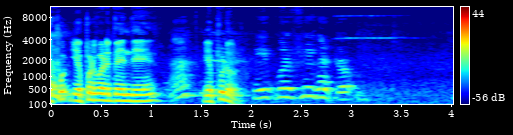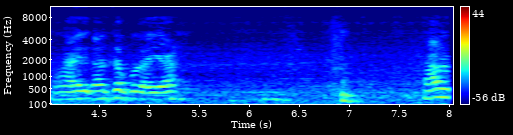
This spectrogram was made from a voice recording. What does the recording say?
ఎప్పుడు ఎప్పుడు పడిపోయింది? ఎప్పుడు? ఇప్పుడు చీకట్లు. ఐదు గంటలప్పుడు అయ్యా. కాలు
